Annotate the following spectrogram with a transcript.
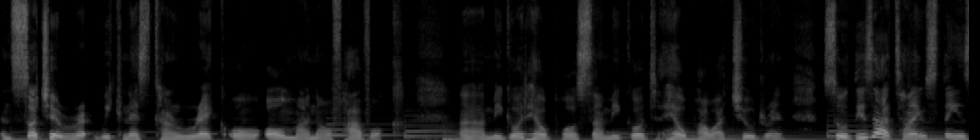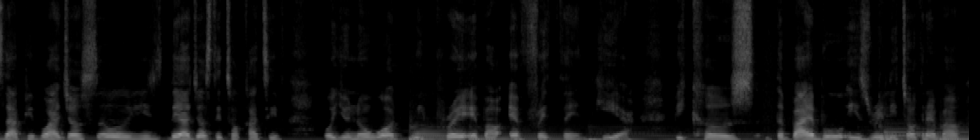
And such a re- weakness can wreak all, all manner of havoc. Uh, may God help us and may God help our children. So these are times things that people are just oh they are just the talkative. But you know what? We pray about everything here because the Bible is really talking about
